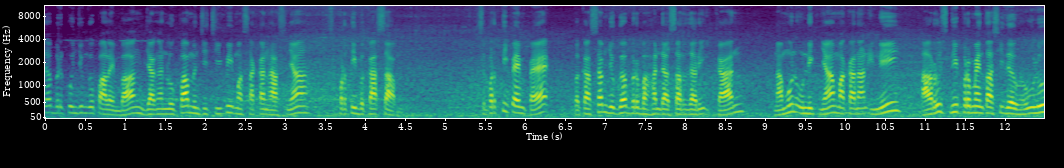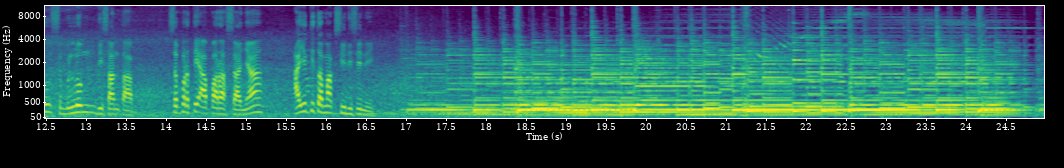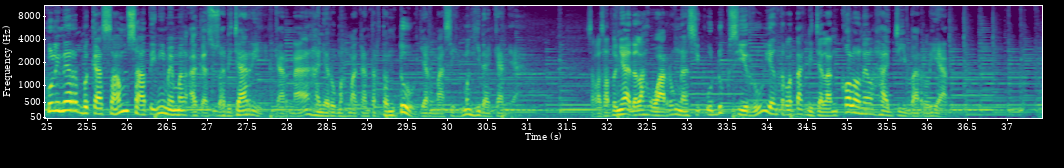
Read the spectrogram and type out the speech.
Anda berkunjung ke Palembang, jangan lupa mencicipi masakan khasnya seperti bekasam. Seperti pempek, bekasam juga berbahan dasar dari ikan, namun uniknya makanan ini harus difermentasi dahulu sebelum disantap. Seperti apa rasanya? Ayo kita maksi di sini. Kuliner Bekasam saat ini memang agak susah dicari karena hanya rumah makan tertentu yang masih menghidangkannya. Salah satunya adalah warung nasi uduk Siru yang terletak di Jalan Kolonel Haji Barlian.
